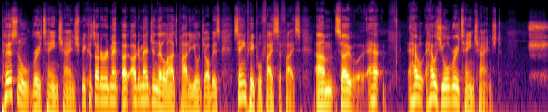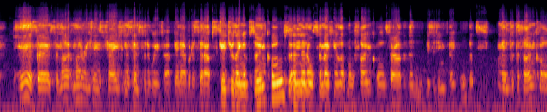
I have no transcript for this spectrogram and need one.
personal routine changed? Because I'd, rem- I'd imagine that a large part of your job is seeing people face to face. So, uh, how, how how's your routine changed? Yeah, so, so my, my routine's changed in the sense that we've uh, been able to set up scheduling of Zoom calls and then also making a lot more phone calls rather than visiting people. That's meant that the phone call,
